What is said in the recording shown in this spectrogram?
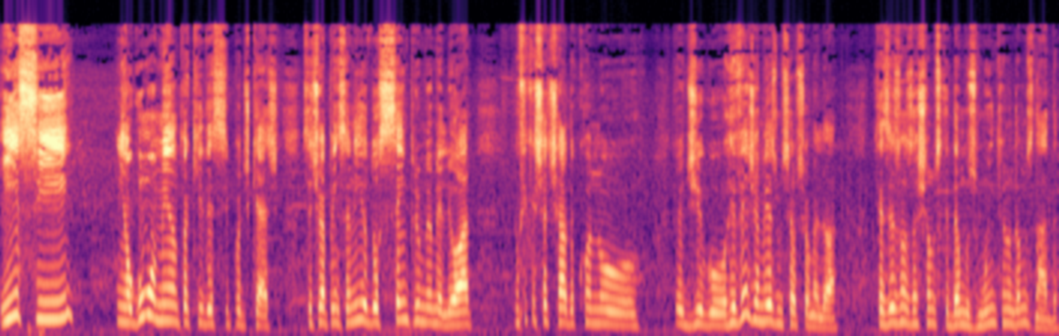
E se em algum momento aqui desse podcast você estiver pensando, e eu dou sempre o meu melhor, não fica chateado quando eu digo, reveja mesmo se é o seu melhor. Porque às vezes nós achamos que damos muito e não damos nada.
